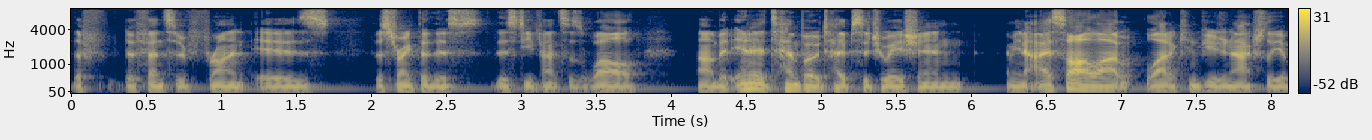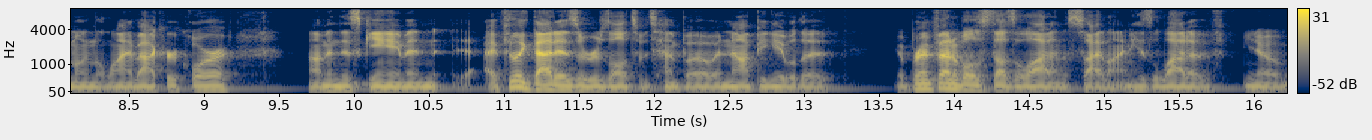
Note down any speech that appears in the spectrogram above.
the defensive front is the strength of this this defense as well. Uh, but in a tempo type situation, I mean, I saw a lot a lot of confusion actually among the linebacker corps um, in this game, and I feel like that is a result of tempo and not being able to. You know, Brent Venables does a lot on the sideline. He has a lot of you know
